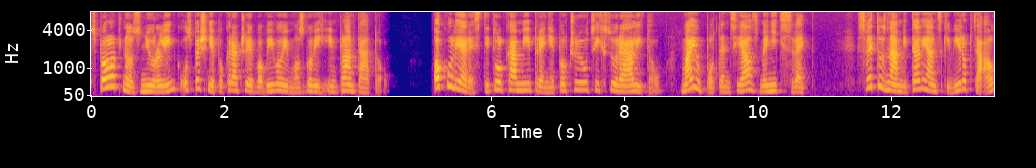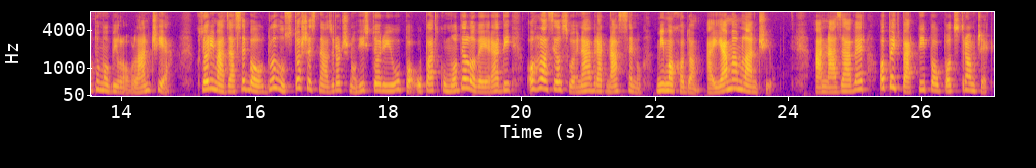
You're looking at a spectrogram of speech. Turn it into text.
Spoločnosť Neuralink úspešne pokračuje vo vývoji mozgových implantátov. Okuliare s titulkami pre nepočujúcich sú realitou – majú potenciál zmeniť svet. Svetu známy talianský výrobca automobilov Lancia, ktorý má za sebou dlhú 116-ročnú históriu po úpadku modelovej rady, ohlásil svoj návrat na scénu. Mimochodom, aj ja mám Lanciu. A na záver opäť pár typov pod stromček,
